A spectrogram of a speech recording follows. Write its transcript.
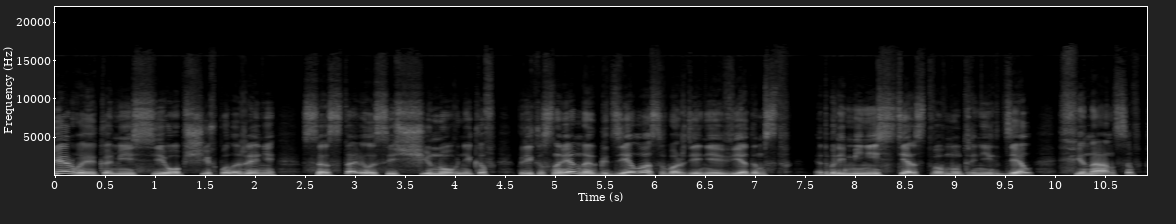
Первая комиссия общих положений составилась из чиновников, прикосновенных к делу освобождения ведомств, это были Министерство внутренних дел, финансов,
